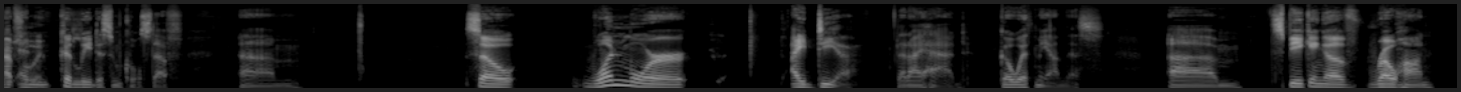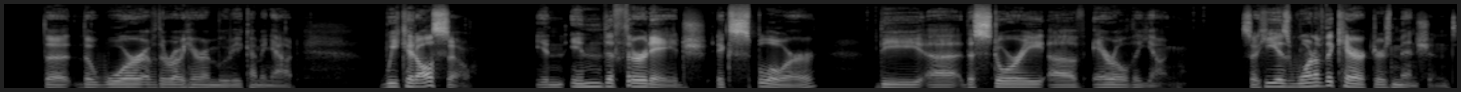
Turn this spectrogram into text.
Absolutely. and could lead to some cool stuff. Um, so one more idea that I had. Go with me on this. Um, speaking of Rohan, the the War of the Rohirrim movie coming out, we could also in in the Third Age explore the uh, the story of Eorl the Young. So he is one of the characters mentioned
